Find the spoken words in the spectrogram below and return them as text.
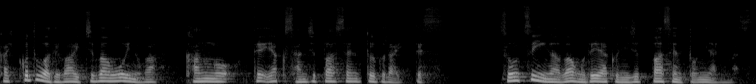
書き言葉では一番多いのが漢語で約30%ぐらいです。その次が和語で約20%になります。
